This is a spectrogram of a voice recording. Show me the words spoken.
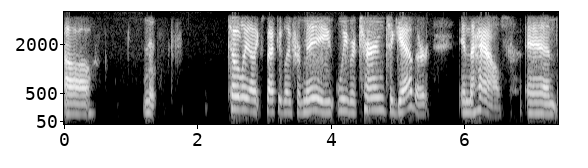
uh, totally unexpectedly for me, we returned together in the house, and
